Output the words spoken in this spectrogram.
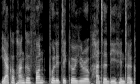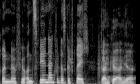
Jakob Hanke von Politico Europe hatte die Hintergründe für uns. Vielen Dank für das Gespräch. Danke, Anja.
